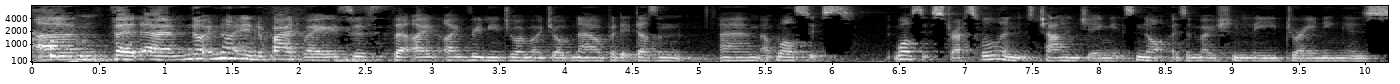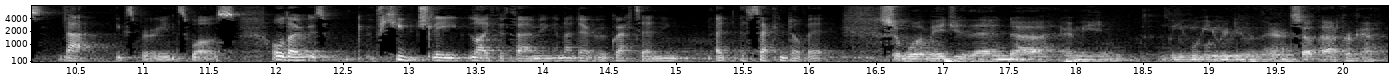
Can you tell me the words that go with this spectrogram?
Um, but um, not not in a bad way. It's just that I, I really enjoy my job now, but it doesn't. Um, whilst it's whilst it's stressful and it's challenging, it's not as emotionally draining as that experience was. Although it was hugely life affirming, and I don't regret any a, a, second of it. So, what made you then? Uh, I mean, leave what you were doing there in South Africa?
